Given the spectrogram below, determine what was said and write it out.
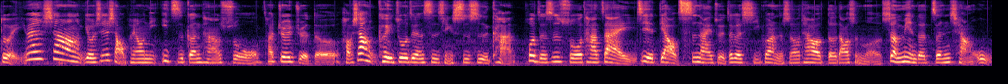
对，因为像有些小朋友，你一直跟他说，他就会觉得好像可以做这件事情试试看，或者是说他在戒掉吃奶嘴这个习惯的时候，他要得到什么正面的增强物，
